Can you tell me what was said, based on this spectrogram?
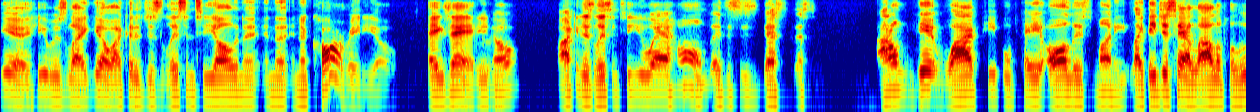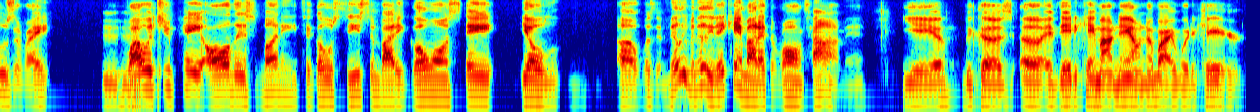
Yeah, he was like, yo, I could have just listened to y'all in a in a in a car radio. Exactly. You know, I could just listen to you at home. Like, this is that's that's I don't get why people pay all this money. Like they just had Lollapalooza, right? Mm-hmm. Why would you pay all this money to go see somebody go on stage? Yo, uh, was it Milli Vanilli? They came out at the wrong time, man. Yeah, because uh, if they'd came out now, nobody would have cared.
